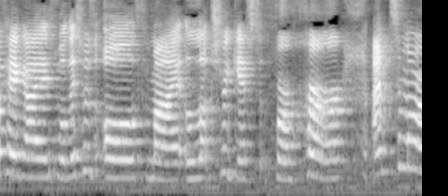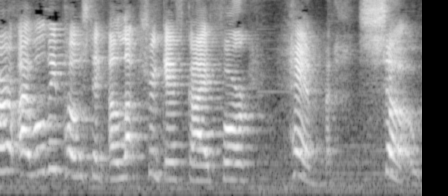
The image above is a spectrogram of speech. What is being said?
Okay guys, well this was all for my luxury gifts for her. And tomorrow I will be posting a luxury gift guide for him. So,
